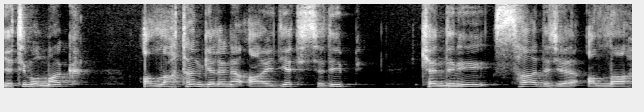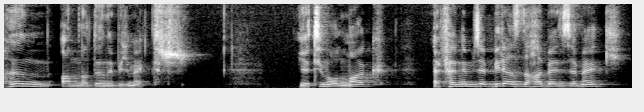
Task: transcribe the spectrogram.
Yetim olmak Allah'tan gelene aidiyet hissedip kendini sadece Allah'ın anladığını bilmektir. Yetim olmak Efendimiz'e biraz daha benzemek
